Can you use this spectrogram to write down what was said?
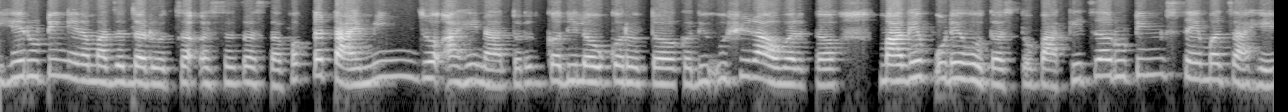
हे रुटीन आहे ना माझं दररोजचं असंच असतं. फक्त टायमिंग जो आहे ना, तर कधी लवकर होतं, कधी उशिरा आवरतं, मागे-पुढे होत असतो. बाकीचं रुटीन सेमच आहे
